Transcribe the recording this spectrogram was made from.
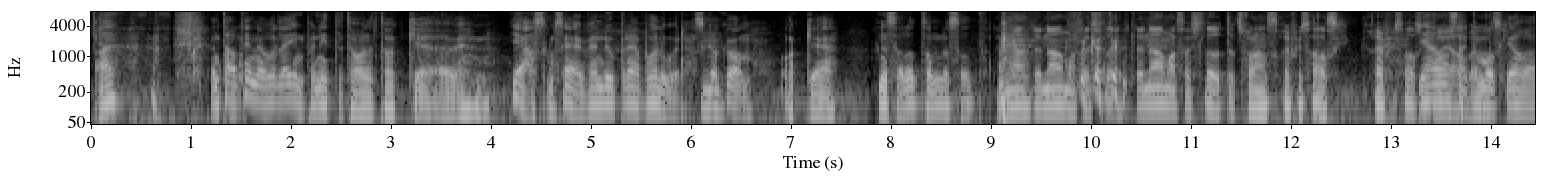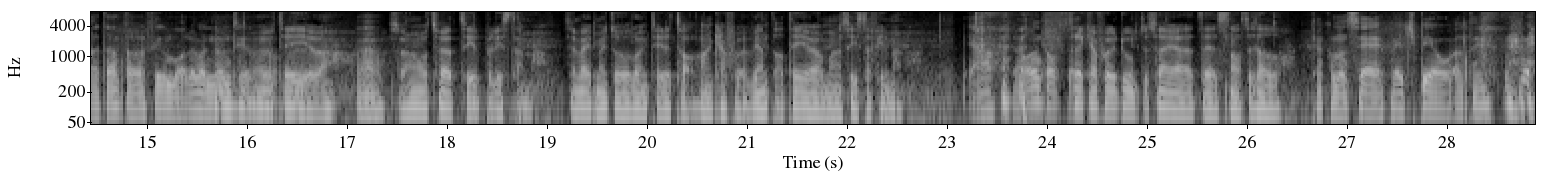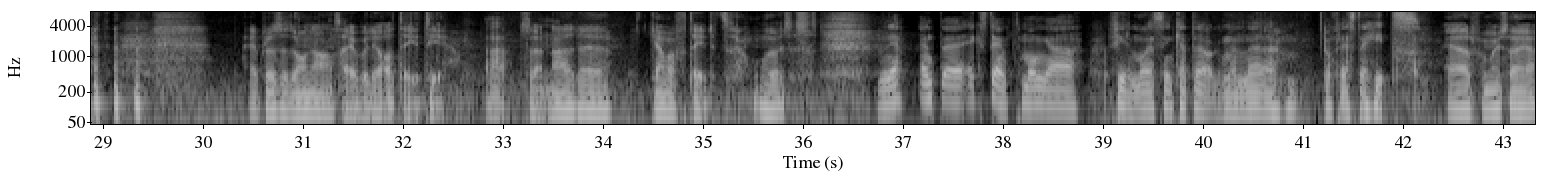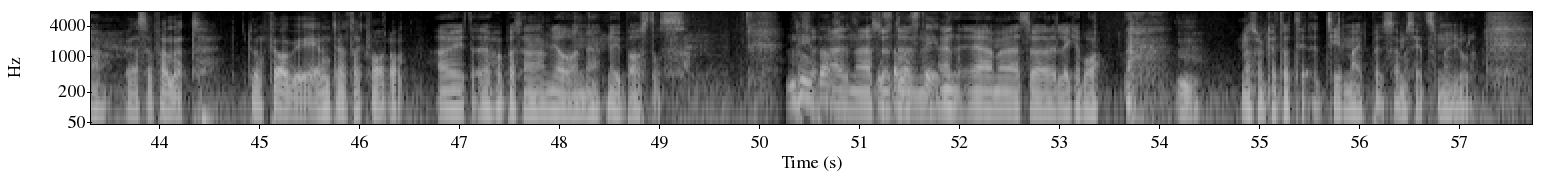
Nej. Men Tarantino rullade in på 90-talet och eh, ja, ska man säga, vände upp och ner på Hollywood. Skakade om. Och eh, nu ser det ut som det ser ut. Det, när, det, närmar sig det närmar sig slutet för hans regissörs, regissörskarriär. Ja, han har sagt att väl. man ska göra ett antal filmer. Det var någon till. Över tio va? Ja. Så han har två till på listan. Sen vet man inte hur lång tid det tar. Han kanske väntar tio år med den sista filmen. ja, det har han inte Så avsett. det kanske är dumt att säga att det snart är över. Kanske en serie på HBO och allting. Helt plötsligt ångrar han sig och vill göra tio till. Ja. Så nej, det kan vara för tidigt. Men ja, inte extremt många filmer i sin katalog. Men eh, de flesta är hits. Ja, det får man ju säga. Och jag ser fram emot. De får vi eventuellt ha kvar dem. Ja, Jag hoppas att han gör en eh, ny Bastards. Ny Alltså, Bastards, nej, alltså i samma stil. en- Ja, men alltså lika bra. Mm. Någon som kan ta till mig på samma sätt som den gjorde.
